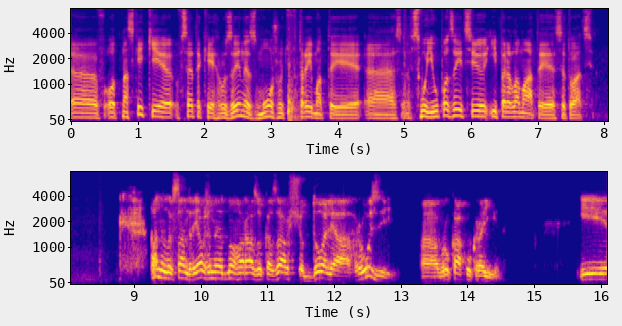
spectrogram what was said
е, от наскільки все-таки грузини зможуть втримати е, свою позицію і переламати ситуацію? Пане Олександр, я вже не одного разу казав, що доля Грузії в руках України. І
